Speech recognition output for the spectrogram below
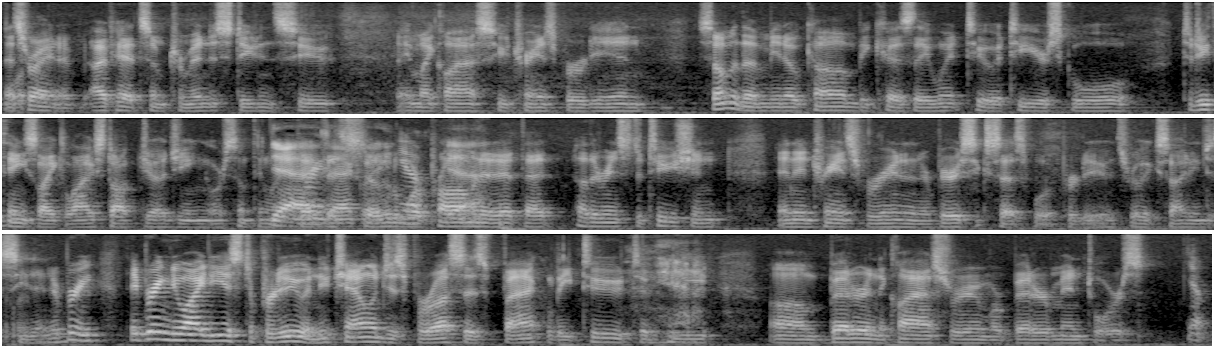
That's right. I've, I've had some tremendous students who, in my class, who transferred in. Some of them, you know, come because they went to a two-year school to do things like livestock judging or something like Yeah, that. That's a little Yeah. more prominent at that other institution, and then transfer in, and they're very successful at Purdue. It's really exciting to see that. They bring they bring new ideas to Purdue and new challenges for us as faculty too to Yeah. be um, better in the classroom or better mentors. Yep,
